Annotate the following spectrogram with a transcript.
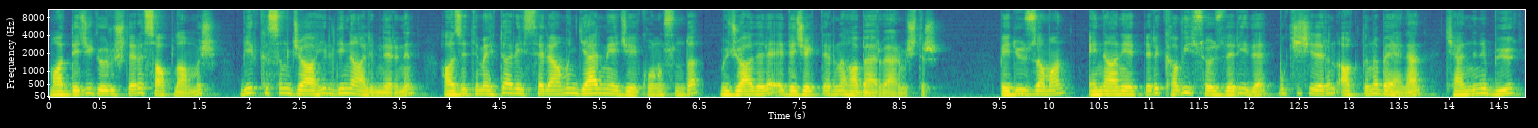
maddeci görüşlere saplanmış bir kısım cahil din alimlerinin Hz. Mehdi Aleyhisselam'ın gelmeyeceği konusunda mücadele edeceklerini haber vermiştir. Bediüzzaman enaniyetleri kavi sözleriyle bu kişilerin aklını beğenen, kendini büyük,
